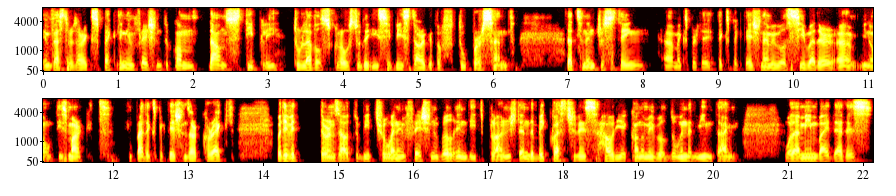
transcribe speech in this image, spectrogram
investors are expecting inflation to come down steeply to levels close to the ECB's target of 2%. That's an interesting um, expectation, and we will see whether um, you know these market implied expectations are correct. But if it turns out to be true and inflation will indeed plunge, then the big question is how the economy will do in the meantime. What I mean by that is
